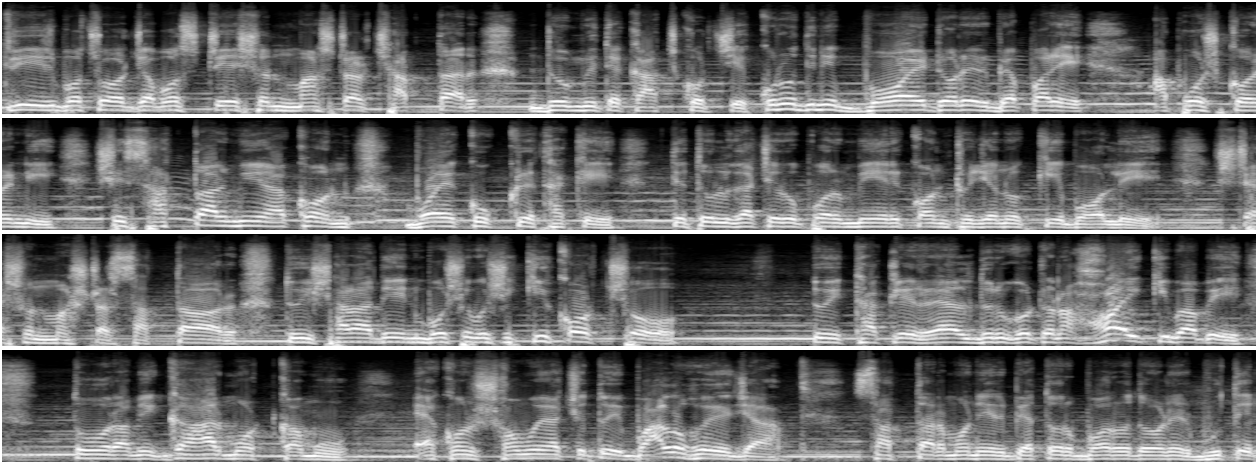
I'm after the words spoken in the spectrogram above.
ত্রিশ বছর যাবৎ স্টেশন মাস্টার ছাত্তার ডুমরিতে কাজ করছে। কোনোদিনই বয় ডরের ব্যাপারে আপোষ করেনি। সেই সাত্তার মেয়ে এখন ভয়ে কুকড়ে থাকে। তেঁতুল গাছের উপর মেয়ের কণ্ঠ যেন কে বলে? স্টেশন মাস্টার সাত্তার তুই সারাদিন বসে বসে কি করছ? তুই থাকলে রেল দুর্ঘটনা হয় কীভাবে? তোর আমি গার মটকামু। এখন সময় আছে, তুই ভালো হয়ে যা। সাত্তার মনের ভেতর বড় ধরনের ভূতের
